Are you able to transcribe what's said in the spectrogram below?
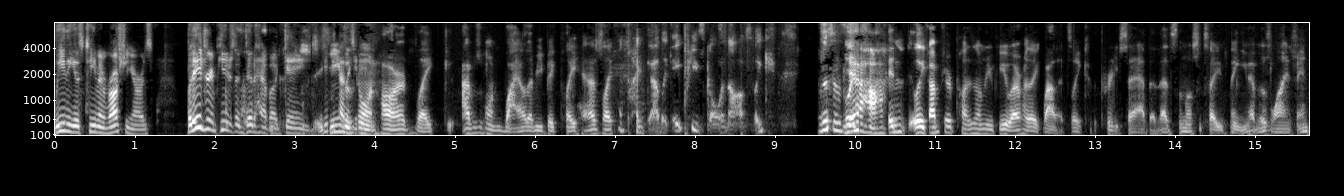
leading his team in rushing yards. But Adrian Peterson did have a game. he a was game. going hard. Like I was going wild every big play he had. I was like, oh my god, like AP's going off. Like this is like yeah. and like I'm sure so many people are like, wow, that's like pretty sad that that's the most exciting thing you have as a Lions fan.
